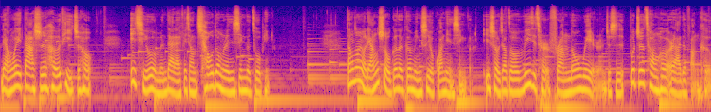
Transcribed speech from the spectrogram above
两位大师合体之后，一起为我们带来非常敲动人心的作品。当中有两首歌的歌名是有关联性的。一首叫做《Visitor from Nowhere》，就是不知从何而来的访客。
